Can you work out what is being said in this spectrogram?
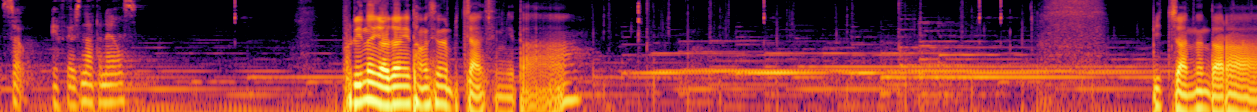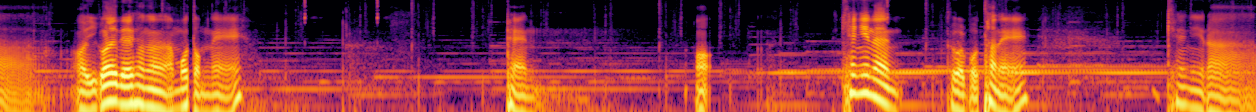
So, if there's nothing else, 브리는 여전히 당신을 믿지 않습니다. 믿지 않는다라. 어 이거에 대해서는 아무것도 없네. 펜. 어 캐니는 그걸 못하네. 캐니라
